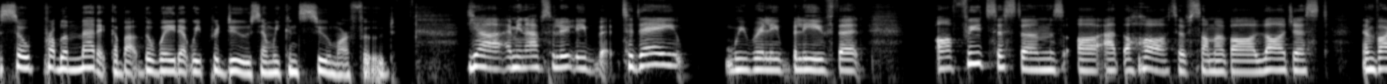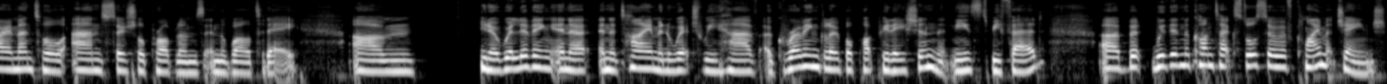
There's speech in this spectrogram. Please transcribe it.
so problematic about the way that we produce and we consume our food? Yeah, I mean, absolutely. But today, we really believe that our food systems are at the heart of some of our largest environmental and social problems in the world today. Um, you know, we're living in a in a time in which we have a growing global population that needs to be fed, uh, but within the context also of climate change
